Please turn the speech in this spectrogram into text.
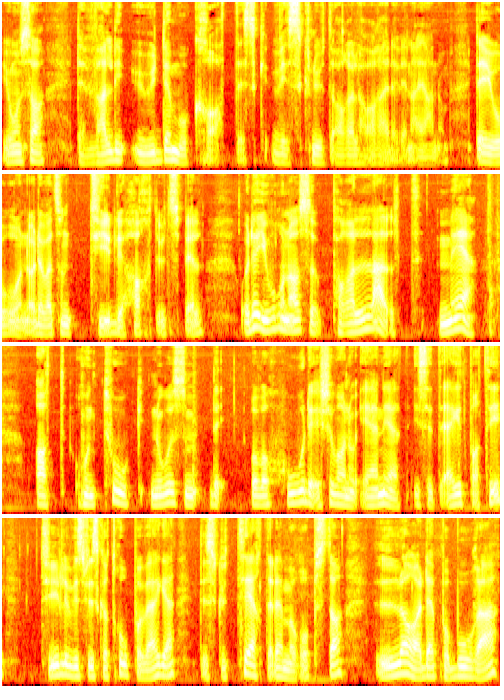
Jo, hun sa det er veldig udemokratisk hvis Knut Arild Hareide vinner gjennom. Det gjorde hun, og det var et sånn tydelig hardt utspill. Og det gjorde hun altså parallelt med at hun tok noe som det overhodet ikke var noe enighet i sitt eget parti. tydeligvis vi skal tro på VG, diskuterte det med Ropstad, la det på bordet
